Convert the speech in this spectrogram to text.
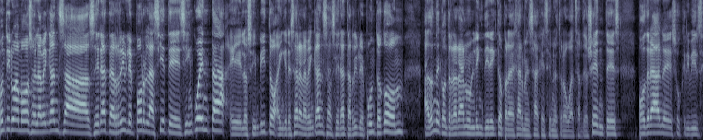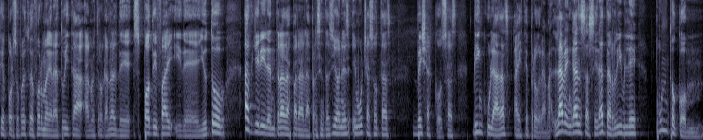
Continuamos en La Venganza Será Terrible por las 7.50. Eh, los invito a ingresar a lavenganzaseraterrible.com, a donde encontrarán un link directo para dejar mensajes en nuestro WhatsApp de oyentes. Podrán eh, suscribirse, por supuesto, de forma gratuita a nuestro canal de Spotify y de YouTube, adquirir entradas para las presentaciones y muchas otras bellas cosas vinculadas a este programa. Lavenganzaseraterrible.com.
